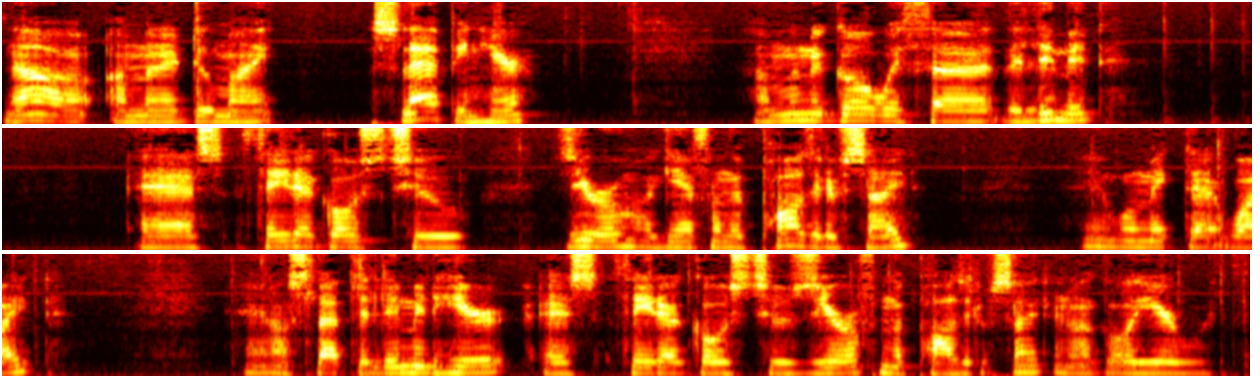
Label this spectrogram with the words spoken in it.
Now I'm going to do my slapping here. I'm going to go with uh, the limit as theta goes to 0, again from the positive side. And we'll make that white. And I'll slap the limit here as theta goes to 0 from the positive side. And I'll go here with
